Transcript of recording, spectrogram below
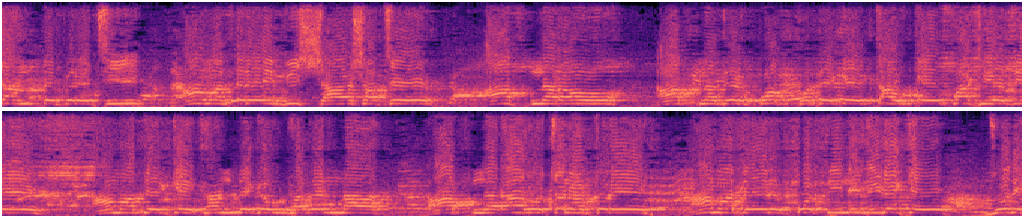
জানতে পেরেছি। আমাদের এই বিশ্বাস আছে। আপনারাও আপনাদের পক্ষ থেকে কাউকে পাঠিয়ে দিয়ে আমাদেরকে এখান থেকে উঠাবেন না। আপনারা আলোচনা করে আমাদের প্রতিনিধি রেখে যদি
